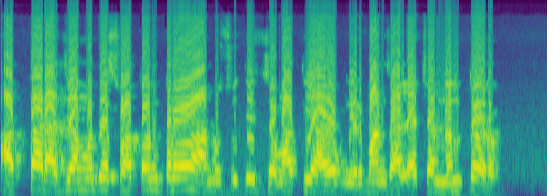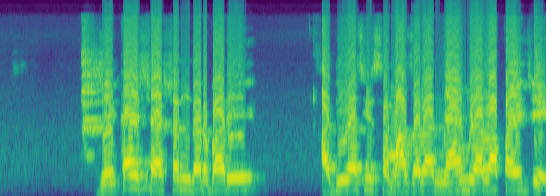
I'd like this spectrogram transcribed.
आता राज्यामध्ये स्वतंत्र अनुसूचित जमाती आयोग निर्माण झाल्याच्यानंतर जे काही शासन दरबारी आदिवासी समाजाला न्याय मिळाला पाहिजे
